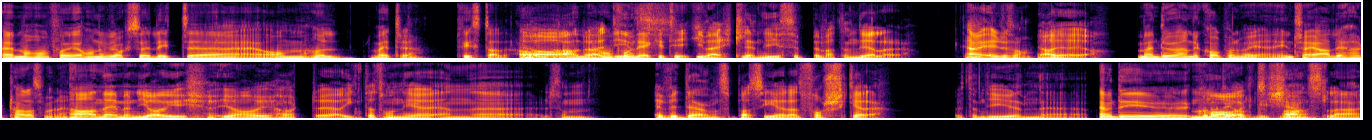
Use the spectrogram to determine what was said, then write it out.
Eh, Men hon, får, hon är väl också lite eh, omhuld, vad heter det? tvistad av Ja, andra. Hon det får en del kritik. Verkligen, det är supervattendelare. Ja, är det så? Ja, ja, ja. Men du har ändå koll på henne? Jag har aldrig hört talas om henne. Ja, nej, men jag, har ju- jag har ju hört, eh, inte att hon är en eh, liksom, evidensbaserad forskare. Utan det är ju en eh, Ja, det är ju magkänsla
